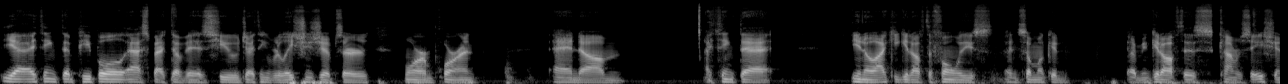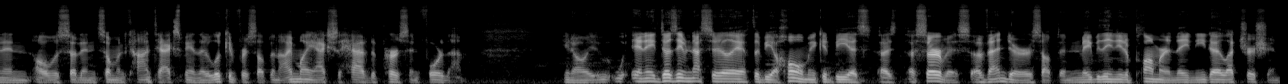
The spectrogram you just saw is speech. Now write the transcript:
Yeah, I think the people aspect of it is huge. I think relationships are more important. And um, I think that, you know, I could get off the phone with you and someone could, I mean, get off this conversation and all of a sudden someone contacts me and they're looking for something. I might actually have the person for them. You know and it doesn't even necessarily have to be a home it could be a, a, a, service a vendor or something. Maybe they need a plumber and they need an electrician.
